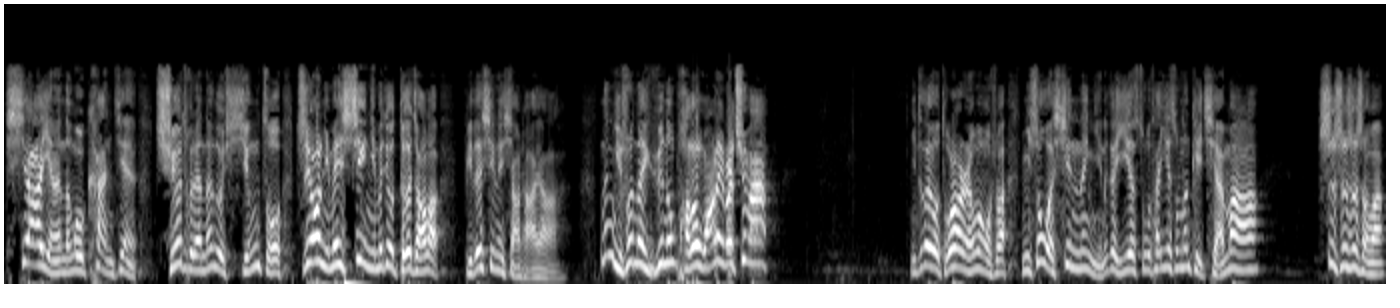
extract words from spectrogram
瞎眼的能够看见，瘸腿的能够行走，只要你们信，你们就得着了。彼得心里想啥呀？那你说那鱼能跑到网里边去吗？你知道有多少人问我说：“你说我信那你那个耶稣，他耶稣能给钱吗？”事实是什么？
